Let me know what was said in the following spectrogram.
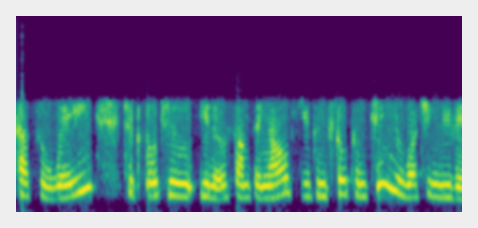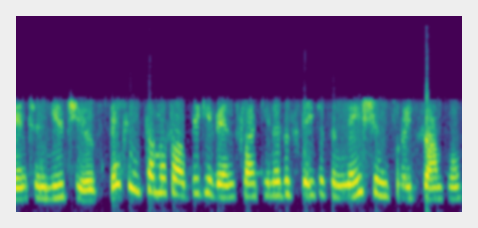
cuts away to go to, you know, something else, you can still continue watching the event on YouTube. Especially some of our big events like, you know, the State of the Nation, for example,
